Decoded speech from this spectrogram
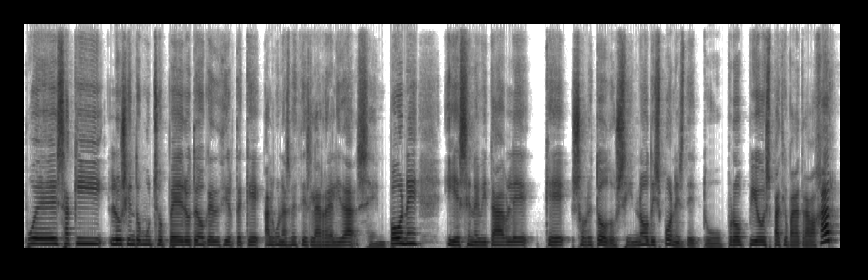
Pues aquí lo siento mucho, pero tengo que decirte que algunas veces la realidad se impone y es inevitable que, sobre todo si no dispones de tu propio espacio para trabajar,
